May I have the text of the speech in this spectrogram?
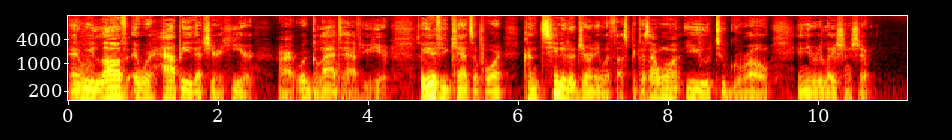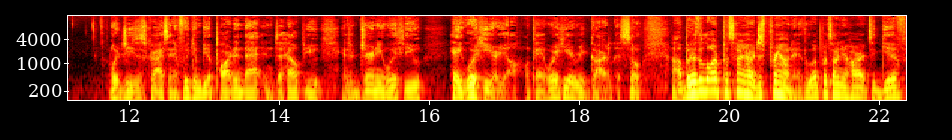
And we love and we're happy that you're here. All right, we're glad to have you here. So even if you can't support, continue the journey with us because I want you to grow in your relationship with Jesus Christ. And if we can be a part in that and to help you and to journey with you, hey, we're here, y'all. Okay, we're here regardless. So, uh, but if the Lord puts on your heart, just pray on it. If the Lord puts on your heart to give,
